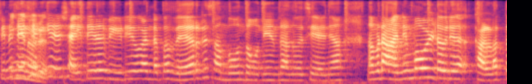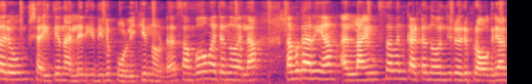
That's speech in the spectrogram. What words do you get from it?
പിന്നെ എനിക്ക് വീഡിയോ കണ്ടപ്പോൾ വേറൊരു സംഭവം തോന്നി എന്താന്ന് വെച്ച് കഴിഞ്ഞാൽ നമ്മുടെ അനിമോളുടെ ഒരു കള്ളത്തരവും ശൈത്യ നല്ല രീതിയിൽ പൊളിക്കുന്നുണ്ട്. സംഭവം മറ്റൊന്നുമല്ല നമുക്കറിയാം ലൈൻ സെവൻ കട്ട് എന്ന് പറഞ്ഞിട്ട് ഒരു പ്രോഗ്രാം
